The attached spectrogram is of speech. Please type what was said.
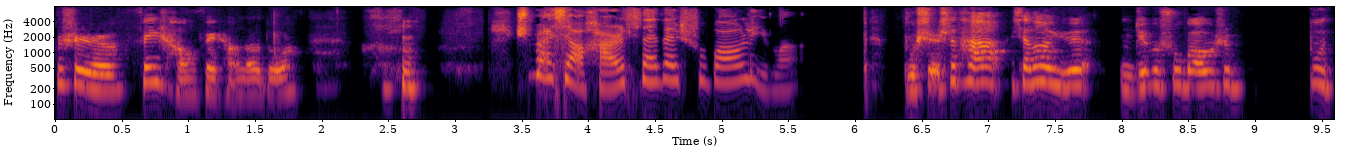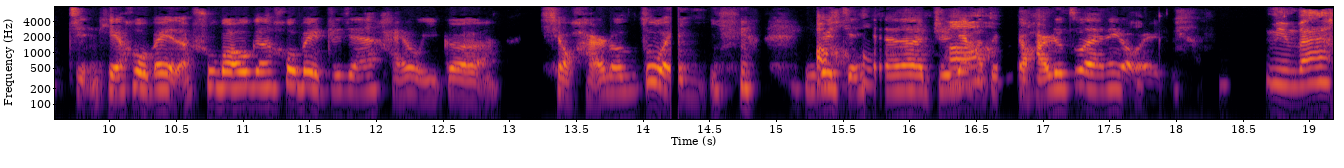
就是非常非常的多。是把小孩塞在书包里吗？不是，是它相当于你这个书包是不紧贴后背的，书包跟后背之间还有一个。小孩的座椅，一个简简单单的支架，对，小孩就坐在那个位置。明白了。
